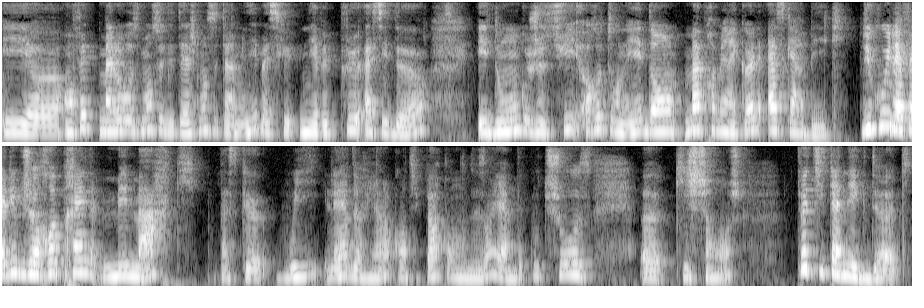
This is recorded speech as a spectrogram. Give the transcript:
Et euh, en fait, malheureusement, ce détachement s'est terminé parce qu'il n'y avait plus assez d'heures. Et donc, je suis retournée dans ma première école à Scarbeck. Du coup, il a fallu que je reprenne mes marques parce que oui, l'air de rien, quand tu pars pendant deux ans, il y a beaucoup de choses euh, qui changent. Petite anecdote,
